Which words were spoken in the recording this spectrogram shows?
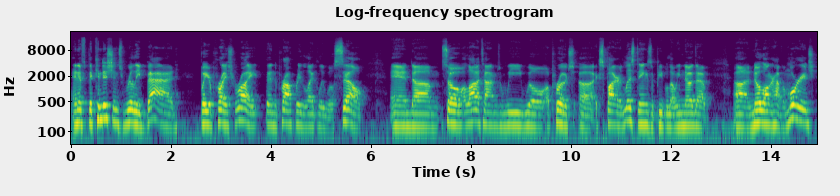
And if the condition's really bad, but your price right, then the property likely will sell. And um, so a lot of times we will approach uh, expired listings of people that we know that uh, no longer have a mortgage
